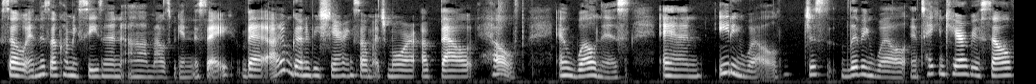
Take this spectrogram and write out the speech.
So, in this upcoming season, um, I was beginning to say that I am going to be sharing so much more about health and wellness and eating well, just living well, and taking care of yourself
